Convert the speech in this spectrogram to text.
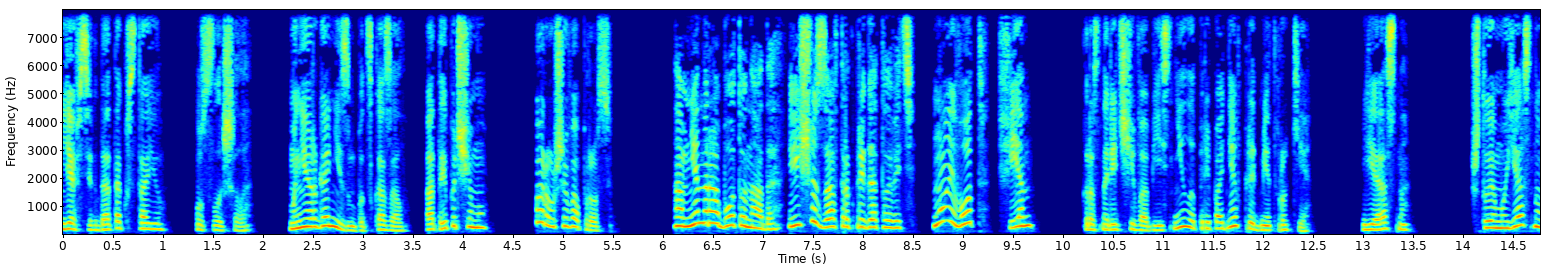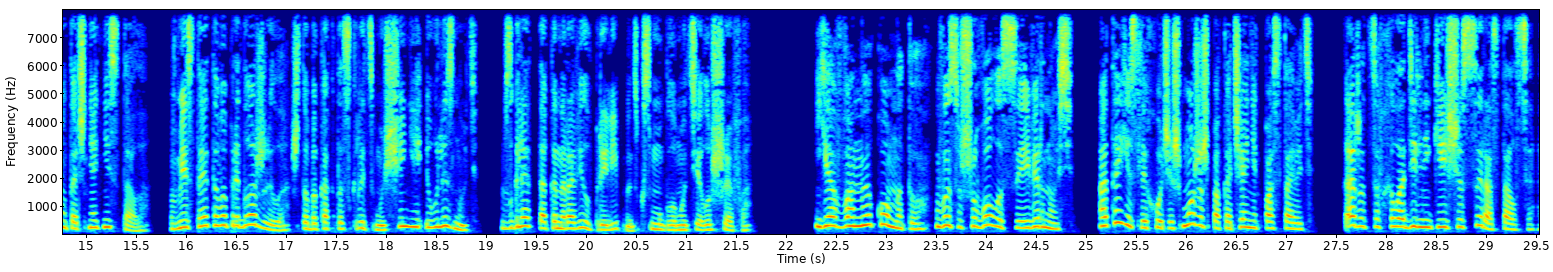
Я всегда так встаю, услышала. Мне организм подсказал. А ты почему? Хороший вопрос. А мне на работу надо, и еще завтрак приготовить. Ну и вот, фен. Красноречиво объяснила, приподняв предмет в руке. Ясно. Что ему ясно, уточнять не стала. Вместо этого предложила, чтобы как-то скрыть смущение и улизнуть. Взгляд так и норовил прилипнуть к смуглому телу шефа. «Я в ванную комнату, высушу волосы и вернусь. А ты, если хочешь, можешь пока чайник поставить. Кажется, в холодильнике еще сыр остался».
